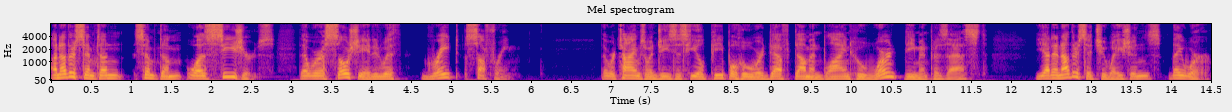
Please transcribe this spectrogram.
Another symptom, symptom was seizures that were associated with great suffering. There were times when Jesus healed people who were deaf, dumb, and blind who weren't demon possessed, yet in other situations they were.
